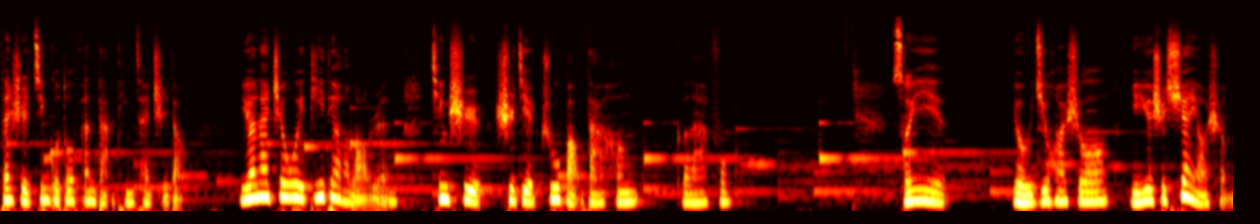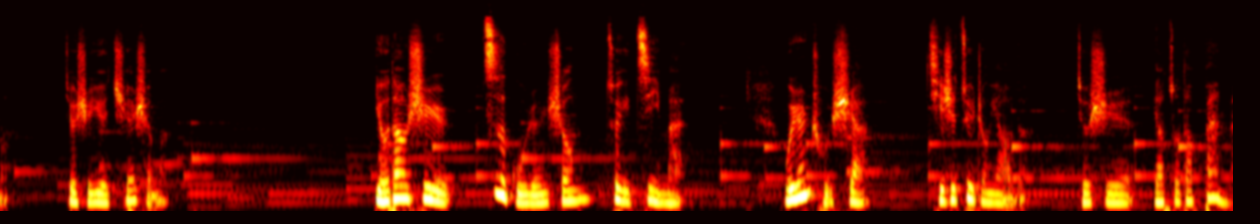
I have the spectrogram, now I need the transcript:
但是经过多番打听才知道，原来这位低调的老人竟是世界珠宝大亨格拉夫。所以，有一句话说：“你越是炫耀什么，就是越缺什么。”有道是：“自古人生最忌慢，为人处事啊，其实最重要的就是要做到半满。”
